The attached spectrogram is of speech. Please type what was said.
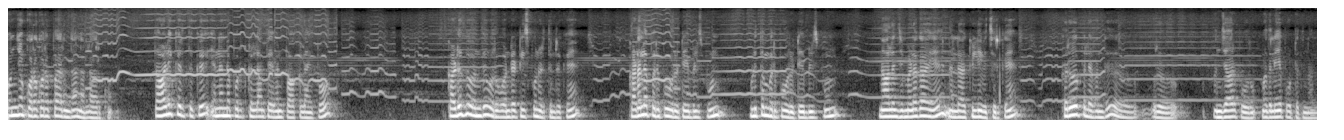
கொஞ்சம் குறை குறைப்பாக இருந்தால் நல்லாயிருக்கும். தாளிக்கிறதுக்கு என்னென்ன பொருட்கள்லாம் தேவைன்னு பார்க்கலாம் இப்போது கடுகு வந்து ஒரு ஒன்றரை டீஸ்பூன் எடுத்துட்டுருக்கேன். கடலைப்பருப்பு ஒரு டேபிள் ஸ்பூன் உளுத்தம்பருப்பு ஒரு டேபிள் ஸ்பூன் நாலஞ்சு மிளகாயை நல்லா கிள்ளி வச்சுருக்கேன். கருவேப்பிலை வந்து ஒரு அஞ்சாறு போதும் முதலையே போட்டதுனால.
